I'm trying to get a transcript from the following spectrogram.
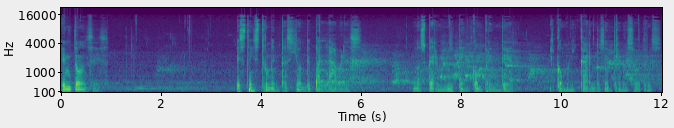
Entonces, esta instrumentación de palabras nos permite comprender y comunicarnos entre nosotros.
